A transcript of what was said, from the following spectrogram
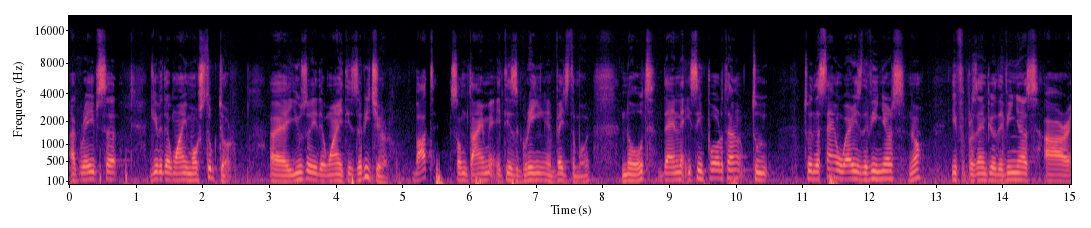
a grapes uh, give the wine more structure. Uh, usually the wine it is richer, but sometimes it is green and vegetable note. Then it's important to to understand where is the vineyards. No, if for example the vineyards are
